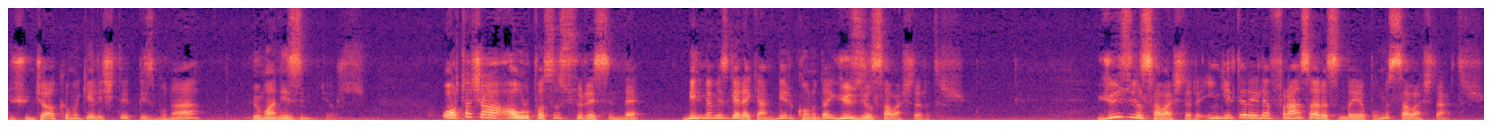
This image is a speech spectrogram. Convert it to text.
düşünce akımı gelişti. Biz buna hümanizm diyoruz. Orta Çağ Avrupası süresinde bilmemiz gereken bir konuda yüzyıl savaşlarıdır. Yüzyıl savaşları İngiltere ile Fransa arasında yapılmış savaşlardır.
